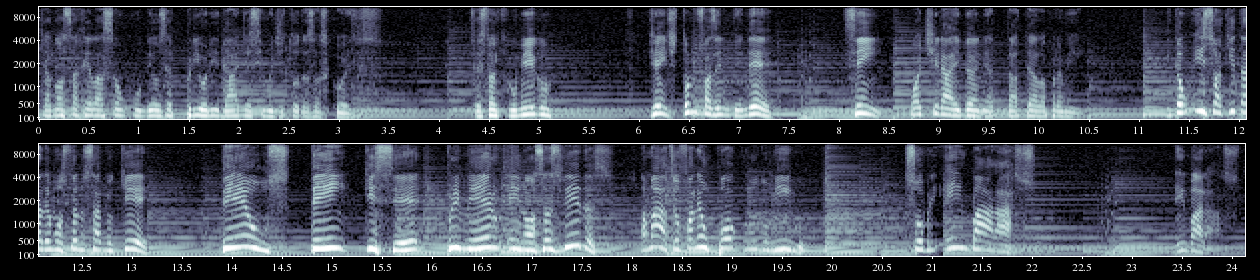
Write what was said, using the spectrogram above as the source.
Que a nossa relação com Deus é prioridade acima de todas as coisas. Vocês estão aqui comigo? Gente, estou me fazendo entender? Sim, pode tirar aí, Dani, da tela para mim. Então, isso aqui está demonstrando, sabe o que? Deus tem que ser primeiro em nossas vidas. Amados, eu falei um pouco no domingo sobre embaraço. Embaraço.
